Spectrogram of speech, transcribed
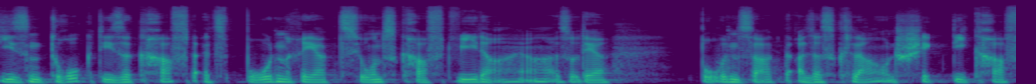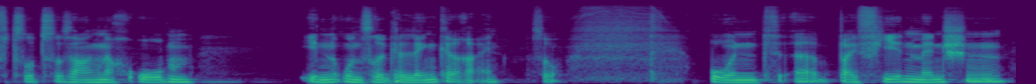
diesen Druck, diese Kraft als Bodenreaktionskraft wieder. Ja, also der Boden sagt alles klar und schickt die Kraft sozusagen nach oben in unsere Gelenke rein. So. Und äh, bei vielen Menschen,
